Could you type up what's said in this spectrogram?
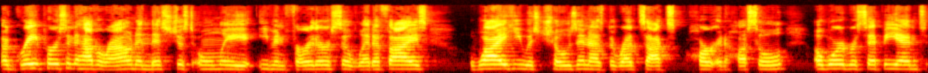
a great person to have around. And this just only even further solidifies why he was chosen as the Red Sox Heart and Hustle Award recipient.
